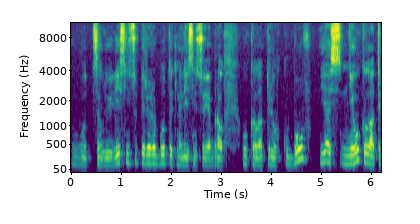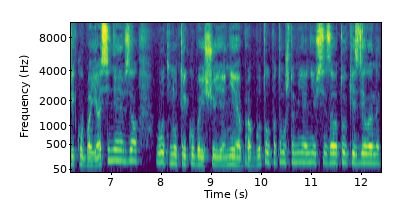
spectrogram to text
вот целую лестницу переработать. На лестницу я брал около 3 кубов. Яс... Не около, а 3 куба ясеня я взял. Вот, ну, 3 куба еще я не обработал, потому что у меня не все заготовки сделаны.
